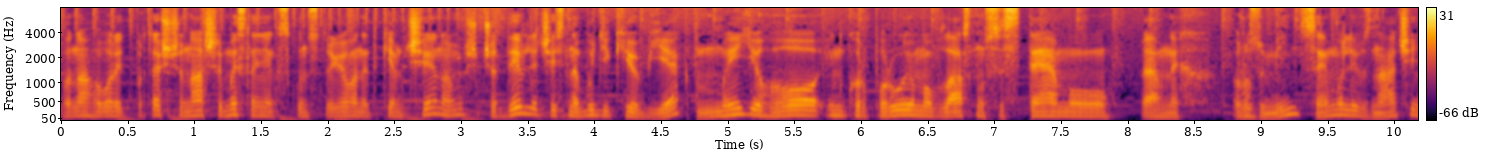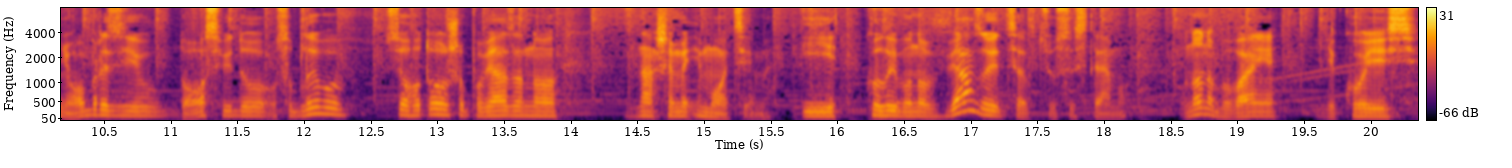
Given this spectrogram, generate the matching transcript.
вона говорить про те, що наше мислення сконструйоване таким чином, що дивлячись на будь-який об'єкт, ми його інкорпоруємо в власну систему певних розумінь, символів, значень, образів, досвіду, особливо всього того, що пов'язано з нашими емоціями. І коли воно вв'язується в цю систему, воно набуває якоїсь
